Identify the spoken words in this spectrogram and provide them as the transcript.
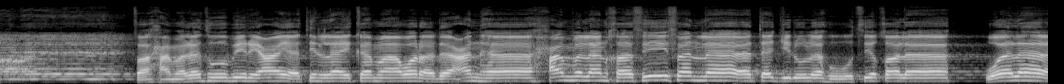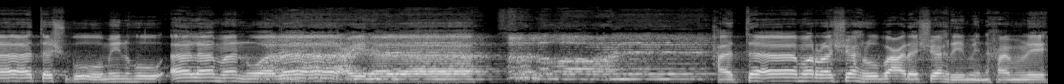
عليه فحملته برعاية الله كما ورد عنها حملا خفيفا لا تجد له ثقلا. ولا تشكو منه ألما ولا عللا صلى الله عليه حتى مر الشهر بعد الشهر من حمله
